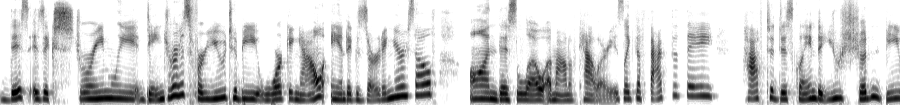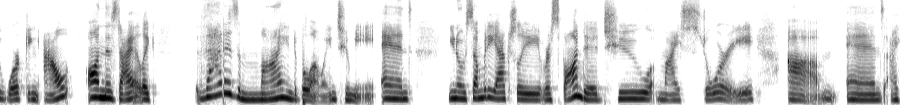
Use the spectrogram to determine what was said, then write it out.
this is extremely dangerous for you to be working out and exerting yourself on this low amount of calories. Like the fact that they have to disclaim that you shouldn't be working out on this diet, like that is mind blowing to me. And, you know, somebody actually responded to my story. Um, and I,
